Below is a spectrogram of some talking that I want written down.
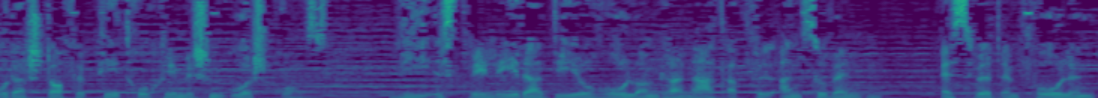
oder Stoffe petrochemischen Ursprungs. Wie ist Veleda Deo Roll-On Granatapfel anzuwenden? Es wird empfohlen,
